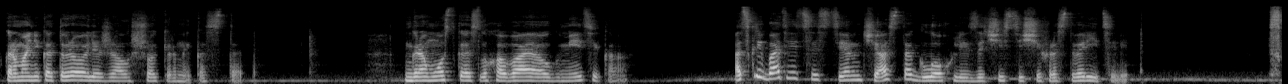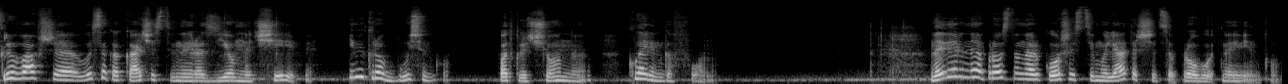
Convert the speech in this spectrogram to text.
в кармане которого лежал шокерный кастет. Громоздкая слуховая аугметика. Отскребатели цистерн часто глохли из-за чистящих растворителей, скрывавшая высококачественный разъем на черепе и микробусинку – подключенную к ларингофону. Наверное, просто наркоша-стимуляторщица пробует новинку.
